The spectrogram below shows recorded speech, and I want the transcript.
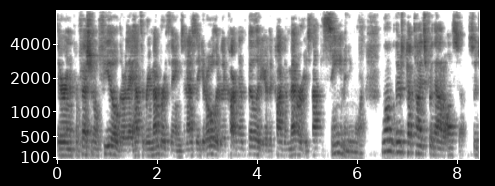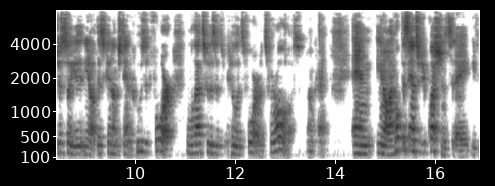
they're in a professional field or they have to remember things, and as they get older, they're cognitive ability or the cognitive memory is not the same anymore. Well, there's peptides for that also. So just so you, you know, this can understand who's it for, well, that's who's it, who it's for. It's for all of us, okay? And, you know, I hope this answers your questions today. You,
